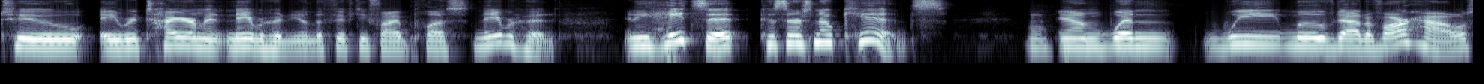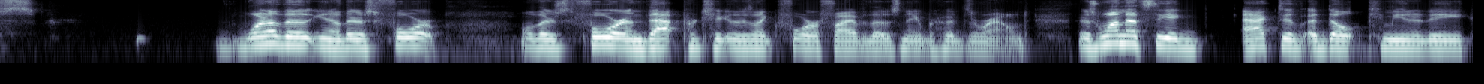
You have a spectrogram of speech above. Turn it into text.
to a retirement neighborhood, you know, the 55 plus neighborhood. And he hates it because there's no kids. Hmm. And when we moved out of our house, one of the, you know, there's four, well, there's four in that particular, there's like four or five of those neighborhoods around. There's one that's the active adult community.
